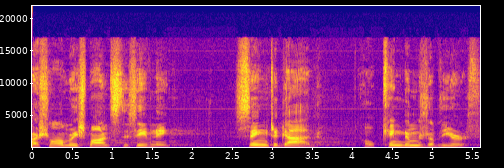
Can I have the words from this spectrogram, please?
Our psalm response this evening Sing to God, O kingdoms of the earth.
